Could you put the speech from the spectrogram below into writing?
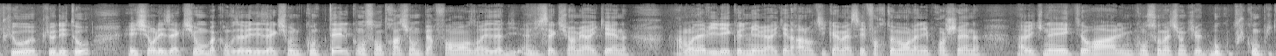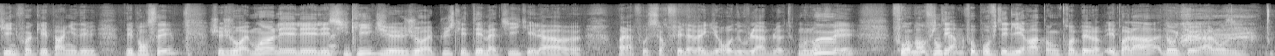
plus, haut, plus haut des taux. Et sur les actions, bah, quand vous avez des actions, une telle concentration de performance dans les indices actions américaines, à mon avis, l'économie américaine ralentit quand même assez fortement l'année prochaine, avec une année électorale, une consommation qui va être beaucoup plus compliquée une fois que l'épargne est dépensée. Je jouerais moins les, les, cycliques, je jouerais plus les thématiques. Et là, euh, voilà, faut surfer la vague du renouvelable, tout le monde en fait. Faut, profiter, faut profiter de l'IRA tant que Trump est pas là. Donc euh, allons-y.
